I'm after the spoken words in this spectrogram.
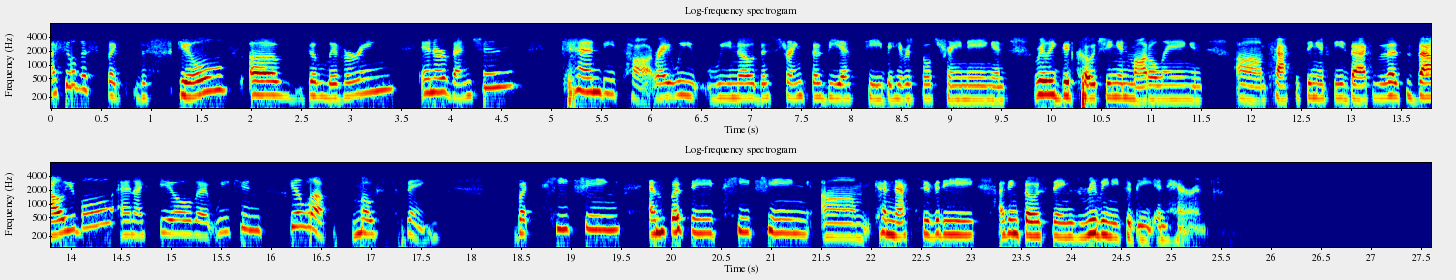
I feel this like the skills of delivering interventions can be taught, right? We we know the strength of BST, behavior skills training, and really good coaching and modeling and um, practicing and feedback. That's valuable, and I feel that we can skill up most things. But teaching empathy, teaching um, connectivity, I think those things really need to be inherent.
